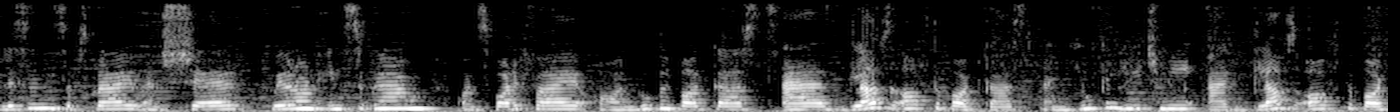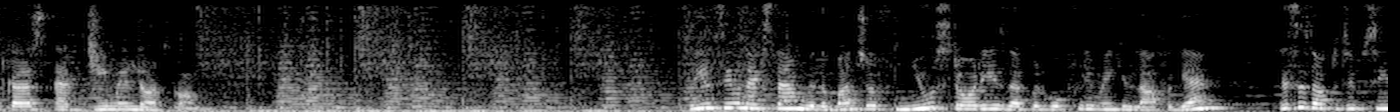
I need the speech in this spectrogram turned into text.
listen, subscribe, and share. We're on Instagram, on Spotify, on Google Podcasts as Gloves Off the Podcast, and you can reach me at glovesoffthepodcast at gmail.com. We'll see you next time with a bunch of new stories that will hopefully make you laugh again. This is Dr. Gypsy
